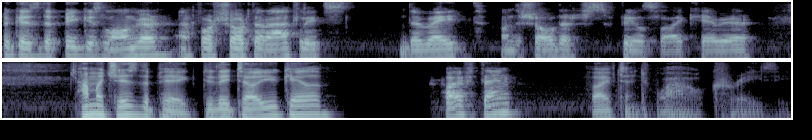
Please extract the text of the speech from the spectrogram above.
because the pig is longer and for shorter athletes the weight on the shoulders feels like heavier. How much is the pig? Do they tell you, Caleb? Five ten. Five ten. Wow, crazy.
